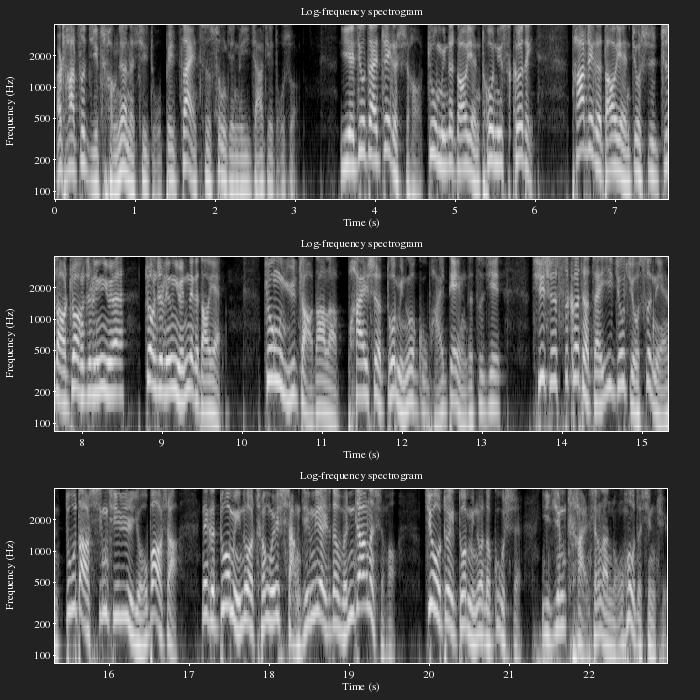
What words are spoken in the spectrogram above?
而他自己承认了吸毒，被再次送进了一家戒毒所。也就在这个时候，著名的导演托尼·斯科特，他这个导演就是指导《壮志凌云》《壮志凌云》那个导演，终于找到了拍摄多米诺骨牌电影的资金。其实，斯科特在一九九四年读到《星期日邮报》上那个多米诺成为赏金猎人的文章的时候，就对多米诺的故事已经产生了浓厚的兴趣。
